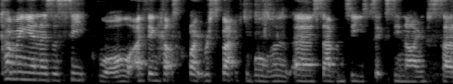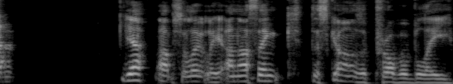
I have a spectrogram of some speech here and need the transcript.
coming in as a sequel, I think that's quite respectable, the uh, 70, 69%. Yeah, absolutely. And I think the scars are probably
